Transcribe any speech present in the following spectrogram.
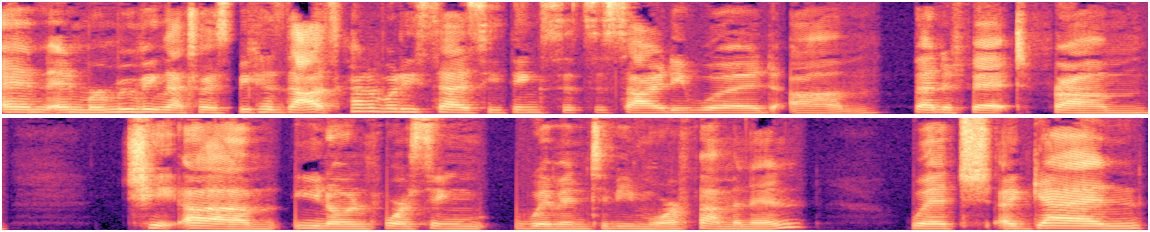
and and removing that choice because that's kind of what he says. He thinks that society would um benefit from um you know enforcing women to be more feminine which again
